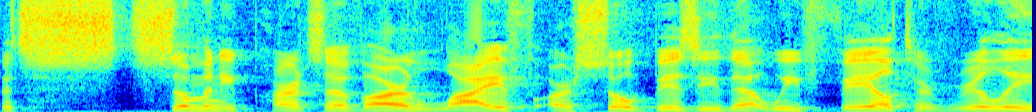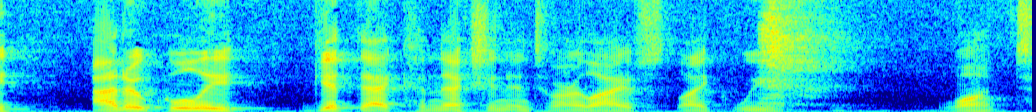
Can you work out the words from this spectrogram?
But so many parts of our life are so busy that we fail to really adequately get that connection into our lives like we want.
